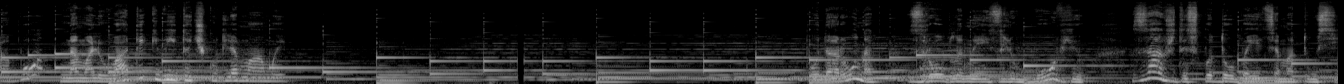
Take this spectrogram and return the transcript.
Або намалювати квіточку для мами. Подарунок, зроблений з любов'ю, завжди сподобається матусі.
